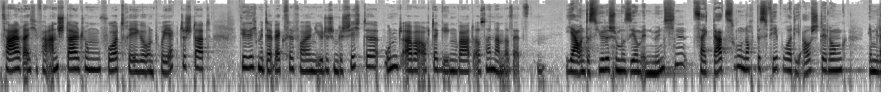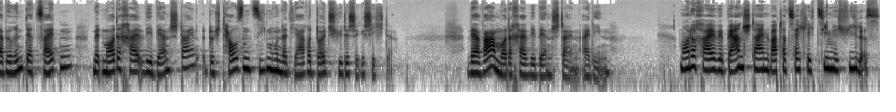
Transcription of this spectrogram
zahlreiche Veranstaltungen, Vorträge und Projekte statt, die sich mit der wechselvollen jüdischen Geschichte und aber auch der Gegenwart auseinandersetzten. Ja, und das Jüdische Museum in München zeigt dazu noch bis Februar die Ausstellung Im Labyrinth der Zeiten mit Mordechai W. Bernstein durch 1700 Jahre deutsch-jüdische Geschichte. Wer war Mordechai W. Bernstein, Eileen? Mordechai W. Bernstein war tatsächlich ziemlich vieles.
